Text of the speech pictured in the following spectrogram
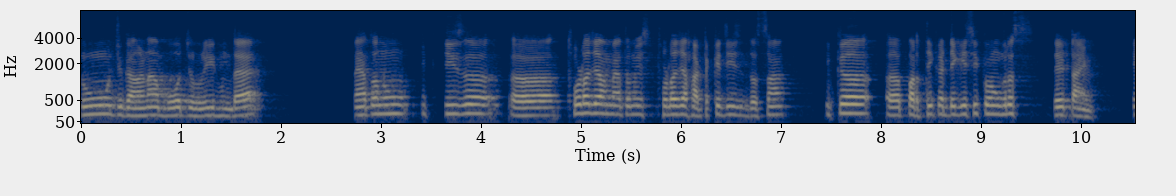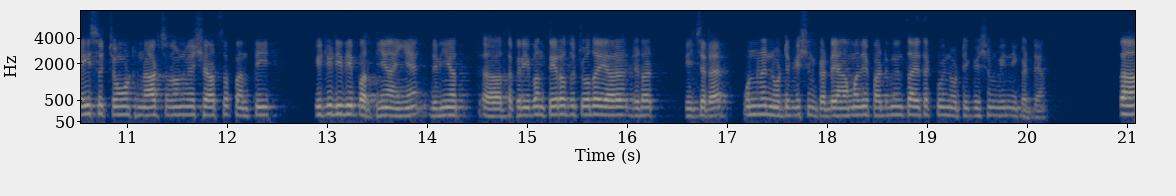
ਨੂੰ ਜਗਾਉਣਾ ਬਹੁਤ ਜ਼ਰੂਰੀ ਹੁੰਦਾ ਹੈ। ਮੈਂ ਤੁਹਾਨੂੰ ਇੱਕ ਚੀਜ਼ ਥੋੜਾ ਜਿਹਾ ਮੈਂ ਤੁਹਾਨੂੰ ਥੋੜਾ ਜਿਹਾ ਹਟ ਕੇ ਚੀਜ਼ ਦੱਸਾਂ। ਇੱਕ ਭਰਤੀ ਕੱਢੀ ਗਈ ਸੀ ਕਾਂਗਰਸ ਦੇ ਟਾਈਮ 2364 994 635 ਈਟੀਡੀ ਦੀ ਭਰਤੀਆਂ ਆਈਆਂ, ਜਿਹੜੀਆਂ ਤਕਰੀਬਨ 13 ਤੋਂ 14000 ਜਿਹੜਾ ਟੀਚਰ ਹੈ, ਉਹਨਾਂ ਨੇ ਨੋਟੀਫਿਕੇਸ਼ਨ ਕੱਢਿਆ, ਆਮ ਆਦਮੀ ਪਾਰਟੀ ਨੇ ਤਾਂ ਅਜੇ ਤੱਕ ਕੋਈ ਨੋਟੀਫਿਕੇਸ਼ਨ ਵੀ ਨਹੀਂ ਕੱਢਿਆ। ਤਾਂ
